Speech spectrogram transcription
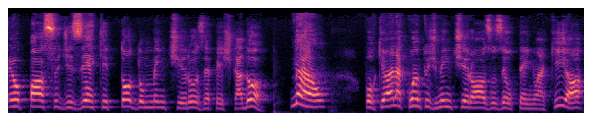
eu posso dizer que todo mentiroso é pescador? Não, porque olha quantos mentirosos eu tenho aqui, ó,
